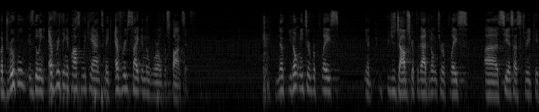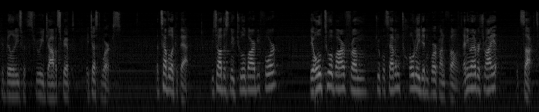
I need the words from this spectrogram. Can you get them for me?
but Drupal is doing everything it possibly can to make every site in the world responsive. no, you don't need to replace, you know, use JavaScript for that. You don't need to replace uh, CSS3 capabilities with screwy JavaScript. It just works. Let's have a look at that. We saw this new toolbar before. the old toolbar from Drupal 7 totally didn't work on phones. Anyone ever try it? It sucked.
